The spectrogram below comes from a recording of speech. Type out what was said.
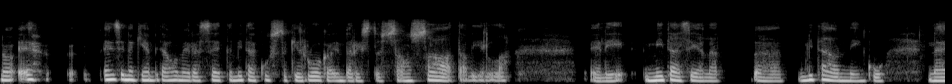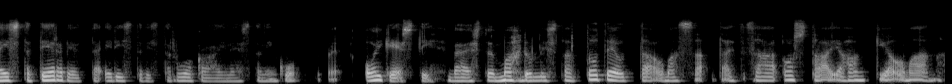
No eh, ensinnäkin pitää huomioida se, että mitä kussakin ruokaympäristössä on saatavilla. Eli mitä siellä mitä on niin kuin näistä terveyttä edistävistä ruoka-aineista niin kuin oikeasti väestön mahdollista toteuttaa omassa tai saa ostaa ja hankkia omaan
